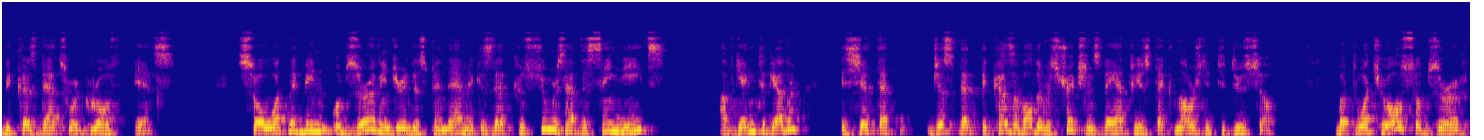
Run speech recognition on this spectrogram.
because that's where growth is. So what we've been observing during this pandemic is that consumers have the same needs of getting together. It's just that just that because of all the restrictions, they had to use technology to do so. But what you also observe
